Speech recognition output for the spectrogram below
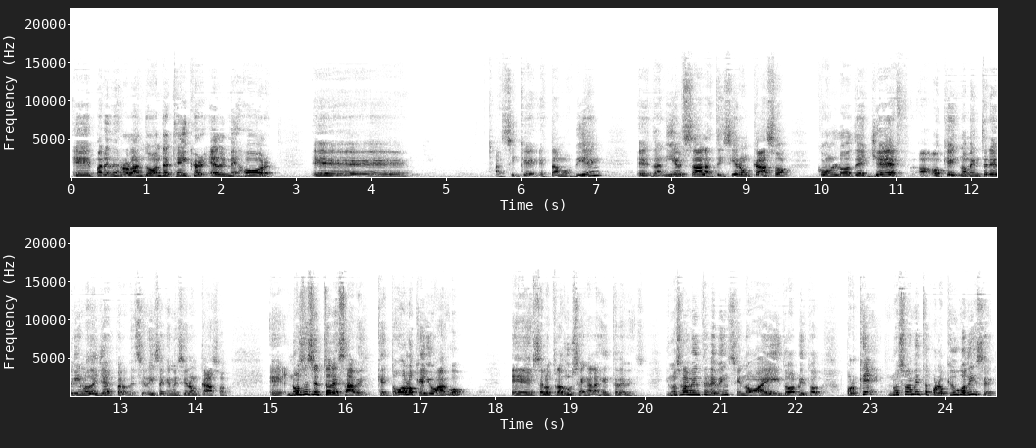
Eh, Paredes Rolando, Undertaker el mejor. Eh, así que estamos bien. Daniel Salas, te hicieron caso con lo de Jeff. Ah, ok, no me enteré bien lo de Jeff, pero se le dice que me hicieron caso. no sé si ustedes saben que todo lo que yo hago eh, se lo traducen a la gente de Vince. Y no solamente de Vince, sino a AEW y todo. ¿Por qué? No solamente por lo que Hugo dice.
